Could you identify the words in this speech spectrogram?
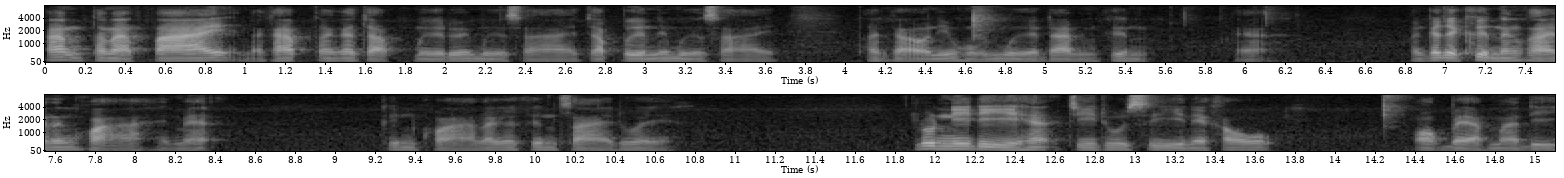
ท่านถนัดซ้ายนะครับท่านก็จับมือด้วยมือซ้าย จับปืนด้วยมือซ้าย ท่านก็เอานิ้วหัวมือดันขึ้นอ่ามันก็จะขึ้นทั้งซ้ายทั้งขวาเห็นไหมขึ้นขวาแล้วก็ขึ้นซ้ายด้วย รุ่นนี้ดีฮะ G2C เนี่ยเขาออกแบบมาดี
